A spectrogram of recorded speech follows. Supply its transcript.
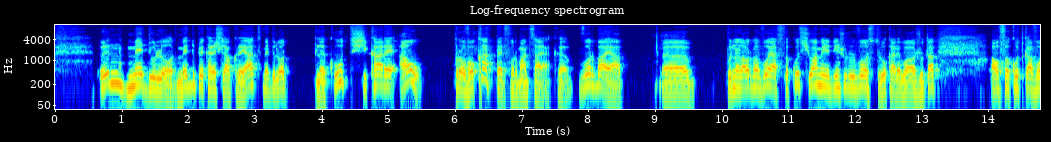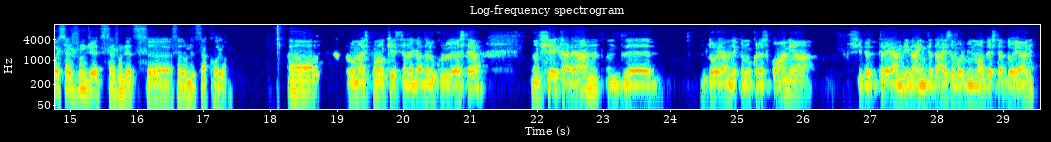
în mediul lor, mediul pe care și l-au creat, mediul lor plăcut și care au provocat performanța aia, că vorba aia, uh, până la urmă voi ați făcut și oamenii din jurul vostru care v-au ajutat au făcut ca voi să ajungeți, să ajungeți, să ajungeți acolo. Uh, să vă mai spun o chestie legată de lucrurile astea. În fiecare an, de 2 ani de când lucrez cu Ania și de 3 ani dinainte, dar hai să vorbim numai de ăștia 2 ani,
